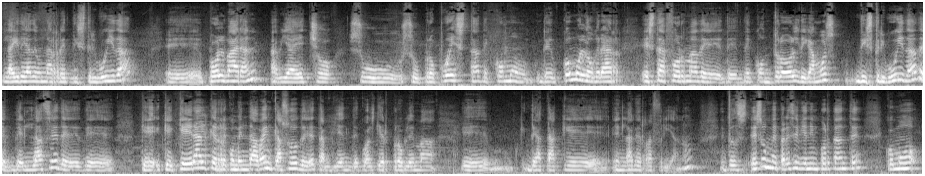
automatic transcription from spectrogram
la idea de una red distribuida. Eh, Paul Baran había hecho su, propuesta de cómo, de cómo, lograr esta forma de, control, digamos, distribuida, de, enlace, de, que, era el que recomendaba en caso de también de cualquier problema eh, de ataque en la Guerra Fría. ¿no? Entonces, eso me parece bien importante, como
